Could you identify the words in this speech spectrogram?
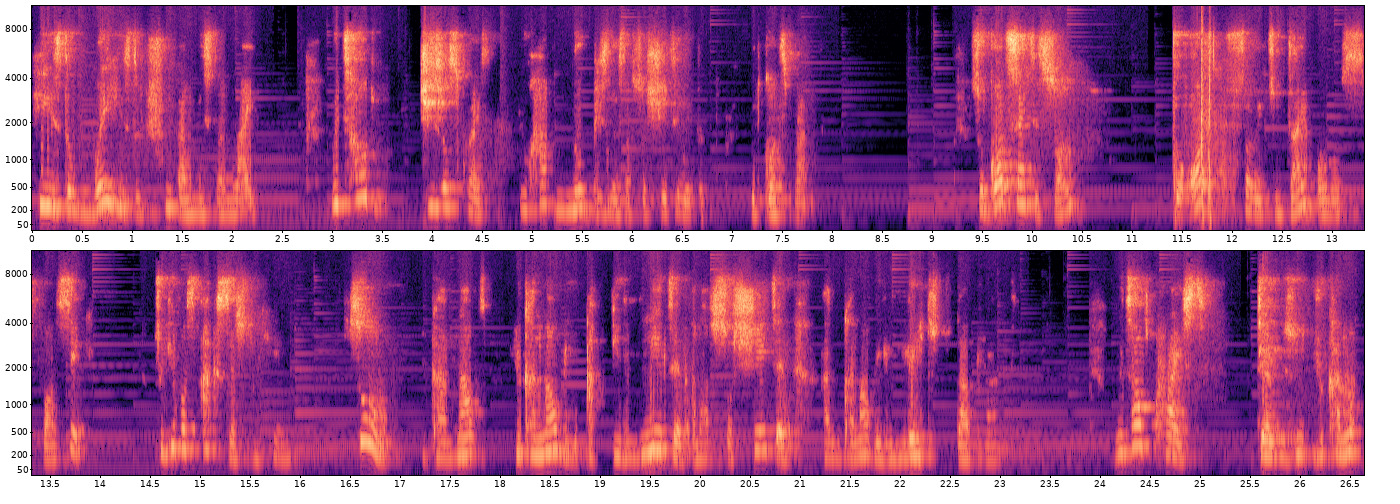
He is the way, He is the truth, and He is the light. Without Jesus Christ, you have no business associating with, the, with God's brand. So God sent His Son for us, sorry, to die for us for our sake, to give us access to Him. So you can now you can now be affiliated and associated, and you can now be linked to that brand. Without Christ, there is you cannot.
